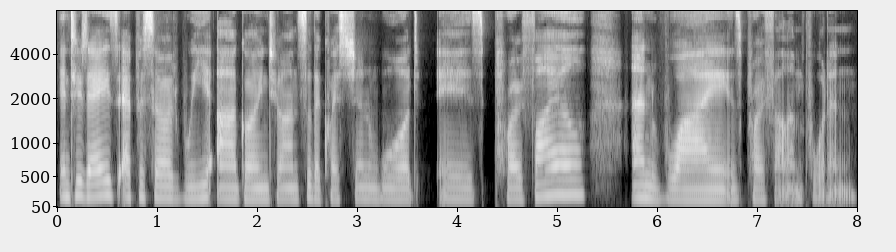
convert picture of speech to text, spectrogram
In today's episode, we are going to answer the question what is profile and why is profile important?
